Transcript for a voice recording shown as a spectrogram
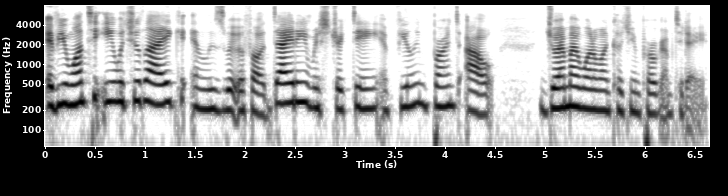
if you want to eat what you like and lose weight without dieting, restricting, and feeling burnt out, join my one on one coaching program today.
